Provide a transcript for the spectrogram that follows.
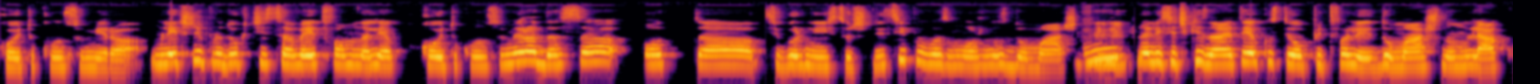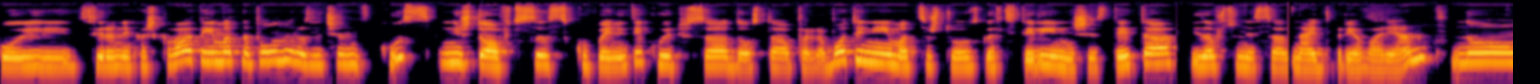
който консумира. Млечни продукти съветвам, нали, който консумира, да са от а, сигурни източници, по възможност домашни. Mm-hmm. Нали, всички знаете, ако сте опитвали домашно мляко или сирене кашкава, те имат напълно различен вкус. Нищо общо с купените, които са доста преработени, имат също сгъстители и нишестета. Изобщо не са най-добрия вариант, но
